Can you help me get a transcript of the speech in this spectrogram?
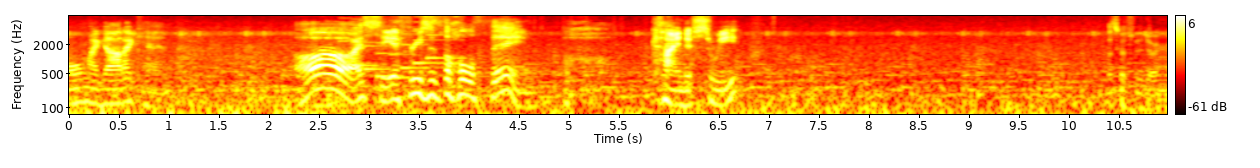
Oh my god, I can. Oh, I see. It freezes the whole thing. Kinda sweet. Let's go through the door.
